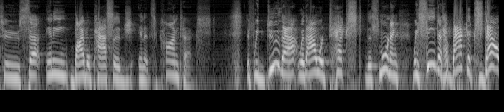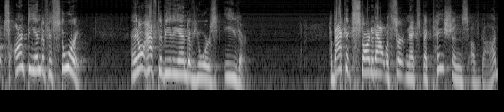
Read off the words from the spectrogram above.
to set any Bible passage in its context. If we do that with our text this morning, we see that Habakkuk's doubts aren't the end of his story. And they don't have to be the end of yours either. Habakkuk started out with certain expectations of God,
